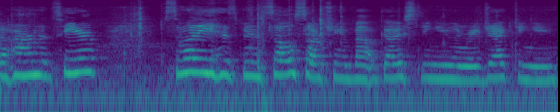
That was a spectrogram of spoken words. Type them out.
the hermits here. Somebody has been soul searching about ghosting you and rejecting you.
